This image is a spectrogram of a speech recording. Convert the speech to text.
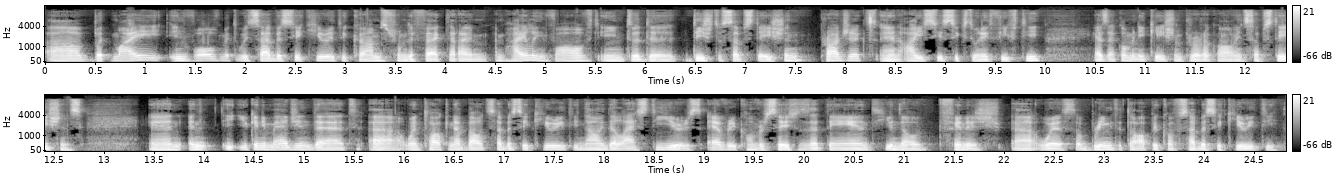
Uh, but my involvement with cybersecurity comes from the fact that I'm, I'm highly involved into the digital substation projects and IEC 62850 as a communication protocol in substations. And, and you can imagine that uh, when talking about cybersecurity now in the last years, every conversation at the end, you know, finish uh, with or bring the topic of cybersecurity.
